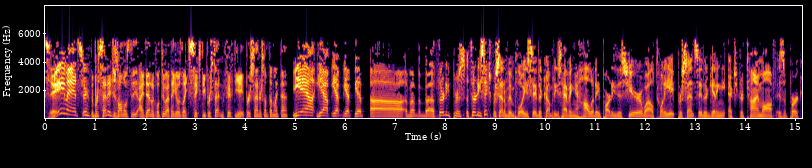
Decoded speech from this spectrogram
Same answer. The percentage is almost identical too. I think it was like sixty percent and fifty-eight percent or something like that. Yeah, yep, yep, yep, yep. Uh, thirty thirty-six percent of employees say their company's having a holiday party this year, while twenty-eight percent say they're getting extra time off as a perk.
